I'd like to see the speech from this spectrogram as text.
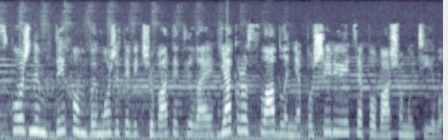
З кожним вдихом ви можете відчувати тіле, як розслаблення поширюється по вашому тілу.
